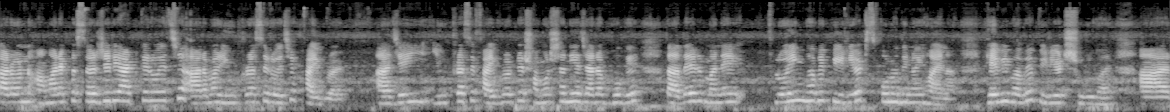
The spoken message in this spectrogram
কারণ আমার একটা সার্জারি আটকে রয়েছে আর আমার ইউট্রাসে রয়েছে ফাইব্রয়েড আর যেই ইউট্রাসে ফাইব্রয়েডের সমস্যা নিয়ে যারা ভোগে, তাদের মানে ফ্লোয়িংভাবে পিরিয়ডস কোনো দিনই হয় না। হেভিভাবে পিরিয়ড শুরু হয়। আর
